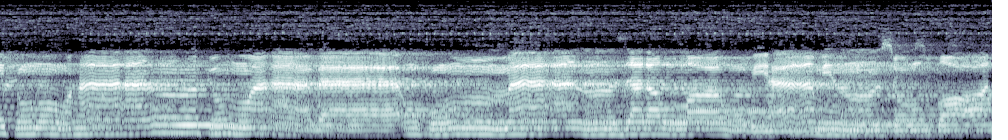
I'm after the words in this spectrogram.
سميتموها أنتم وآباؤكم ما أنزل الله بها من سلطان.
